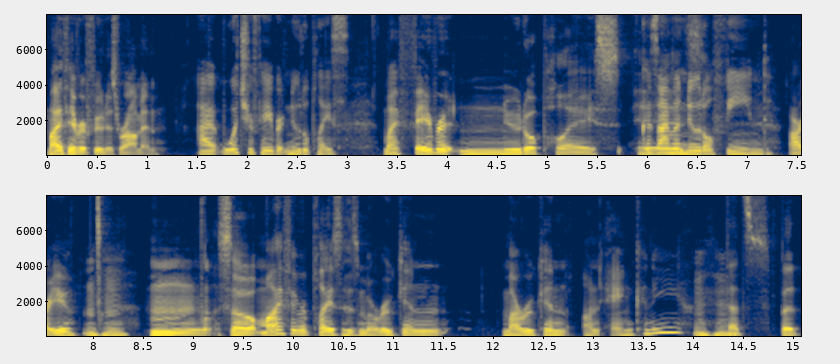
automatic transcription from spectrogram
My favorite food is ramen. I, what's your favorite noodle place? My favorite noodle place is Because I'm a noodle fiend. Are you? Mm-hmm. Hmm. So my favorite place is Marukan, Marukan on Ankeny. Mm-hmm. That's but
